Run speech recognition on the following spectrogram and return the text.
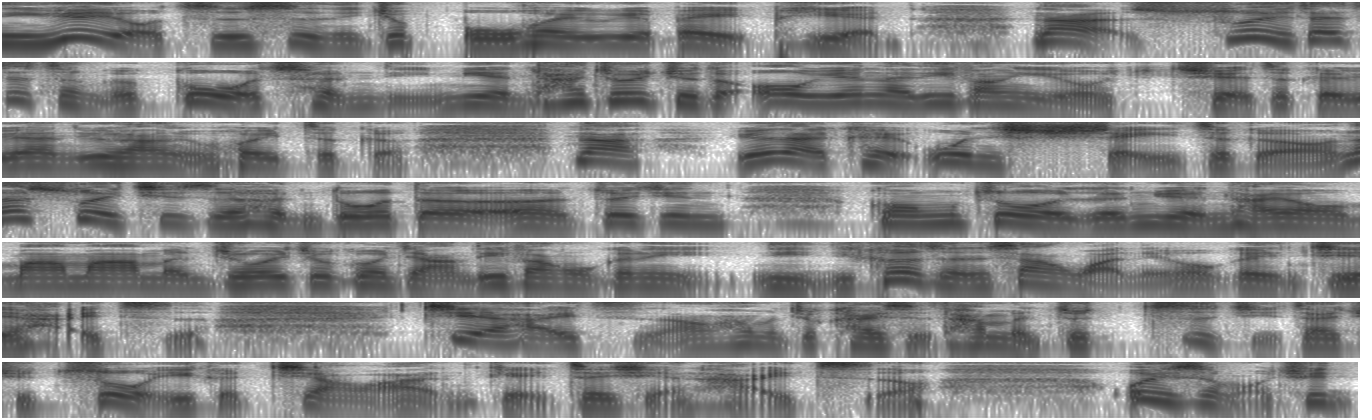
你越有知识，你就不会越被骗。那所以在这整个过程里面，他就会觉得哦，原来地方也有学这个，原来地方也会这个。那原来可以问谁这个哦？那所以其实很多的呃，最近工作人员还有妈妈们就会就跟我讲，地方我跟你你你课程上完了以后，我给你借孩子，借孩子，然后他们就开始，他们就自己再去做一个教案给这些孩子哦。为什么去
